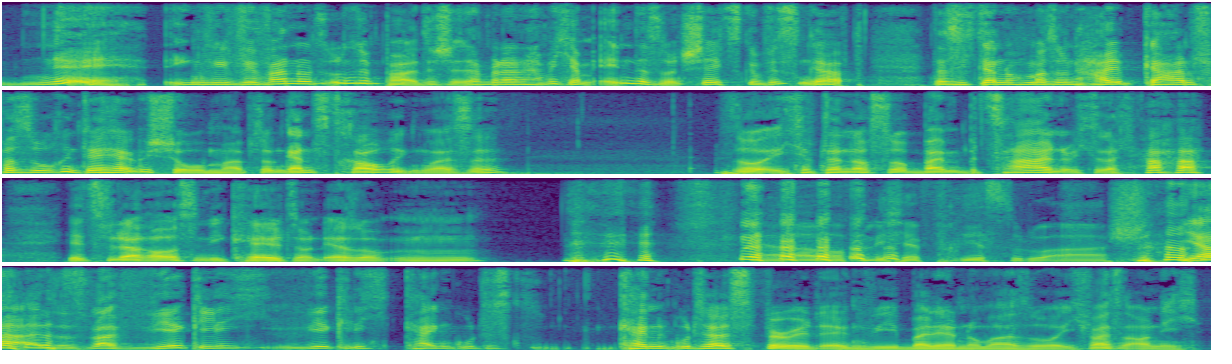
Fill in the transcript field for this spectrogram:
Nee, irgendwie, wir waren uns unsympathisch. Aber dann habe ich am Ende so ein schlechtes Gewissen gehabt, dass ich dann nochmal so einen halbgaren Versuch hinterhergeschoben habe. So einen ganz traurigen, weißt du? So, ich habe dann noch so beim Bezahlen hab ich gesagt, haha, jetzt wieder raus in die Kälte. Und er so, mhm. Ja, hoffentlich erfrierst du, du Arsch. Ja, also es war wirklich, wirklich kein gutes, kein guter Spirit irgendwie bei der Nummer so. Ich weiß auch nicht.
